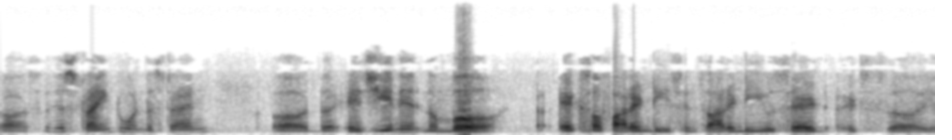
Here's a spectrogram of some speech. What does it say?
Uh, so just trying to understand uh, the SG&A number uh, X of R&D, since R&D you said it's uh,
